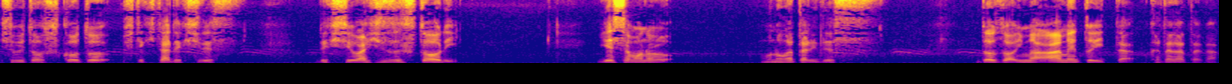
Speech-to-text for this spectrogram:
人々を救おうとしてきた歴史です。歴史はヒズストーリー。イエス様の物語です。どうぞ今、アーメンといった方々が、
